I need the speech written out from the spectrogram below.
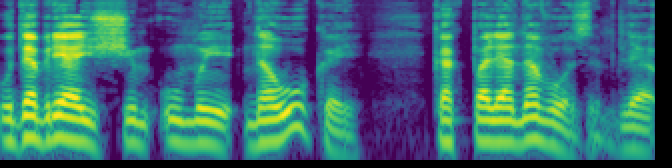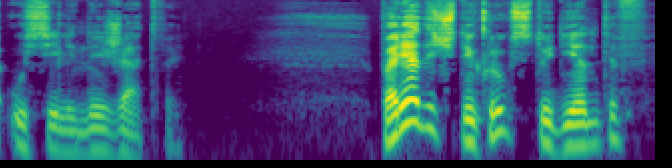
удобряющим умы наукой, как поля навозом для усиленной жатвы. Порядочный круг студентов –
